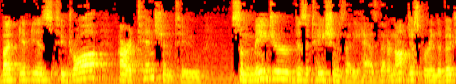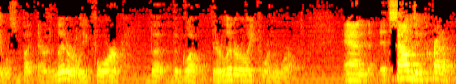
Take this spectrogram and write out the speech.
But it is to draw our attention to some major visitations that he has that are not just for individuals, but they're literally for the, the globe. They're literally for the world. And it sounds incredible,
